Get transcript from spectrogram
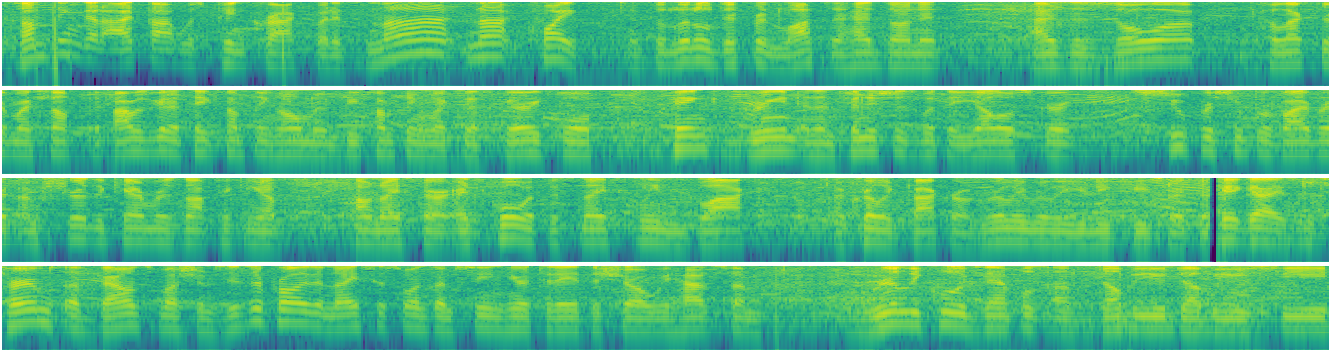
Something that I thought was pink crack, but it's not, not quite. It's a little different. Lots of heads on it. As a Zoa collector myself, if I was going to take something home, it'd be something like this. Very cool. Pink, green, and then finishes with a yellow skirt. Super, super vibrant. I'm sure the camera is not picking up how nice they are. It's cool with this nice, clean black acrylic background. Really, really unique piece right there. Okay, guys, in terms of bounce mushrooms, these are probably the nicest ones I'm seeing here today at the show. We have some really cool examples of WWC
